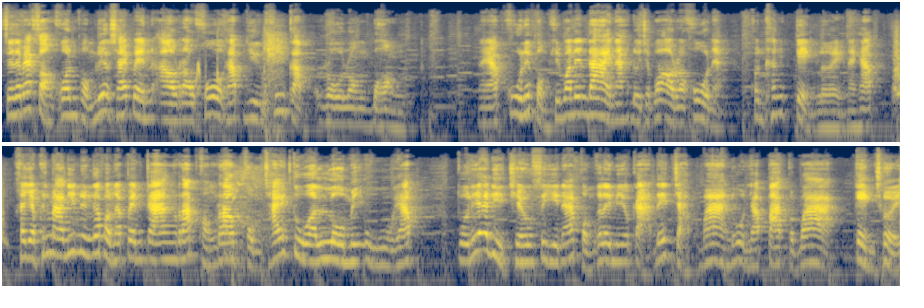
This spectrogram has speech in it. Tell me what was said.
เซนเตอร์แบ็กสองคนผมเลือกใช้เป็นอัลราโคครับยืนคู่กับโรลองบองนะครับคู่นี้ผมคิดว่าเล่นได้นะ โดยเฉพาะอาราโคเนี่ย ค่อนข้างเก่งเลยนะครับ ขยับขึ้นมานิดนึงก็ผมนะเป็นกลางรับของเราผมใช้ตัวโลมิอูครับ ตัวนี้อดีตเชลซีนะ ผมก็เลยมีโอกาสได้จับบ้างทุกคนครับปรากฏว่าเก่งเฉย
